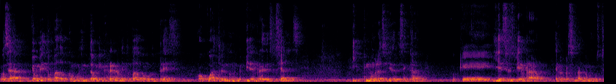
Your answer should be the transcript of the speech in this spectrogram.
o sea, yo me he topado como en toda mi carrera me he topado como con tres o cuatro en donde me piden redes sociales y número de seguidores en cada uno. Ok. Y eso es bien raro. En lo personal no me gusta.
